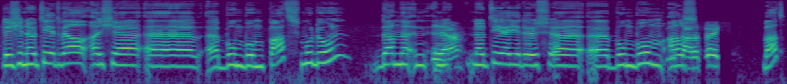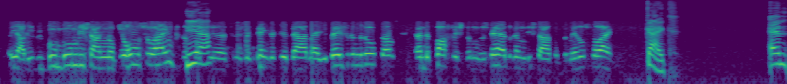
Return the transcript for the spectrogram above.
Dus je noteert wel als je eh eh, boem boem pats moet doen... dan eh, Ja. noteer je dus eh eh boem boem Er staan als... Wat? ja, die boom boom die staan op die onderste lijn. Dat Ja. je, dus ik denk dat je daarmee je bassdrum bedoelt dan. En de paf is dan de snare drum, die staat op de middelste lijn. Kijk. En,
